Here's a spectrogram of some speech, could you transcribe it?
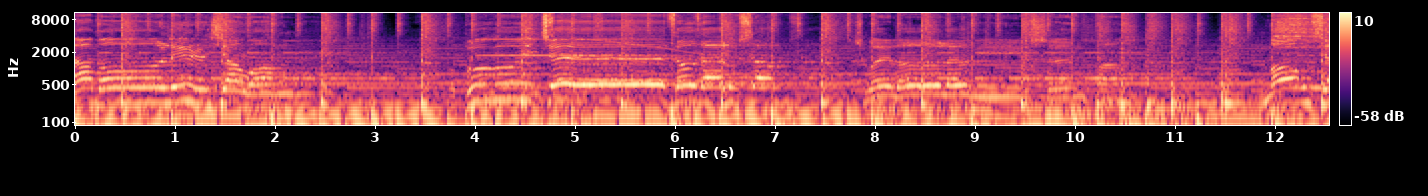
那么令人向往。我不顾一切走在路上，就是为了来到你的身旁。梦想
